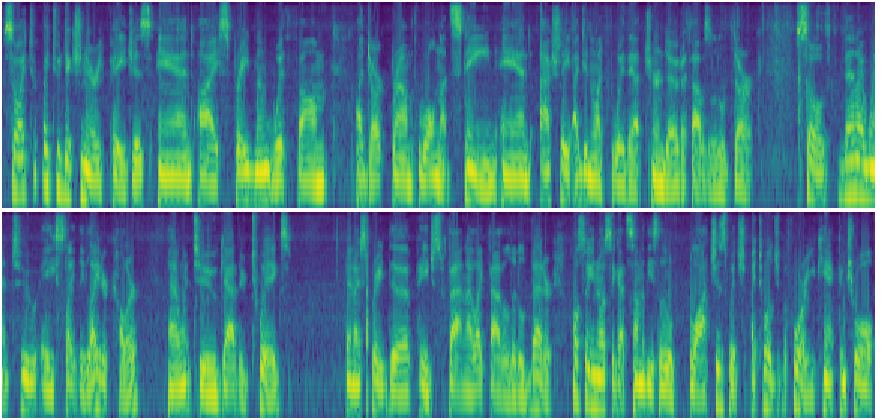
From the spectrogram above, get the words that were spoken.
So I took my two dictionary pages and I sprayed them with um, a dark brown with walnut stain and actually I didn't like the way that turned out. I thought it was a little dark. So then I went to a slightly lighter color and I went to gathered twigs and I sprayed the pages with that and I like that a little better. Also you notice I got some of these little blotches which I told you before you can't control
